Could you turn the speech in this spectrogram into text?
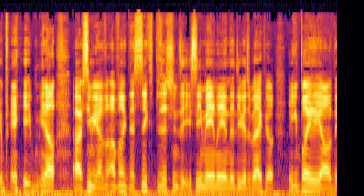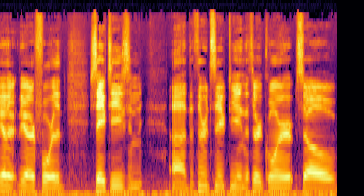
you know uh, excuse me of, of, like the six positions that you see mainly in the defensive backfield he can play you know the other the other four the safeties and uh, the third safety and the third corner so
